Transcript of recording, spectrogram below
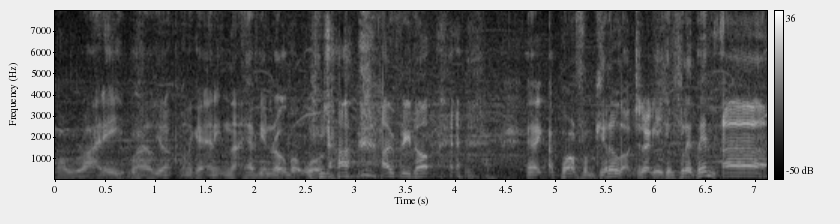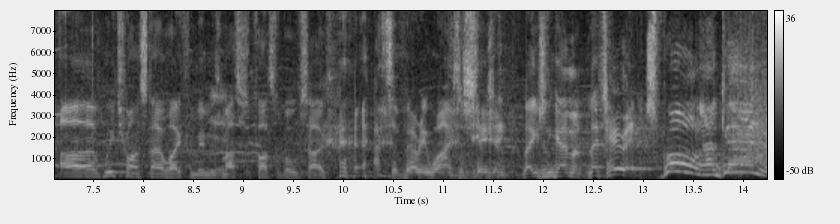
Alrighty. Well, you're not going to get anything that heavy in Robot Wars. no, hopefully not. Uh, apart from Killalot, do you reckon you can flip him? uh, uh, we try and stay away from him as much as possible. So That's a very wise decision. Ladies and gentlemen, let's hear it. Spawn again!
